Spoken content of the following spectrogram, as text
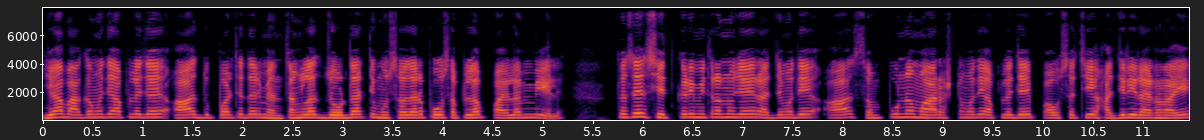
या भागामध्ये आपलं जे आहे आज दुपारच्या दरम्यान चांगला जोरदार ते मुसळधार पाऊस आपल्याला पाहायला मिळेल. तसेच शेतकरी मित्रांनो जे आहे राज्यामध्ये आज संपूर्ण महाराष्ट्रामध्ये आपलं जे पावसाची हजेरी राहणार आहे.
